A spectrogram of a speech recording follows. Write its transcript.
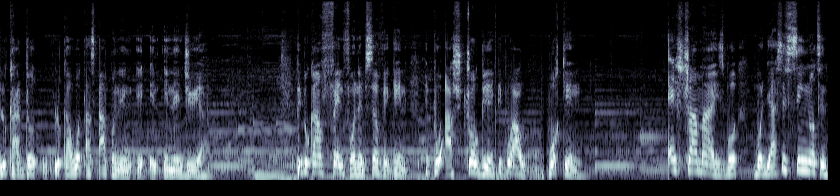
look at look at what has happened in, in, in nigeria. People can't fend for themselves again. People are struggling. People are working. Extra miles but but they are still seeing nothing.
